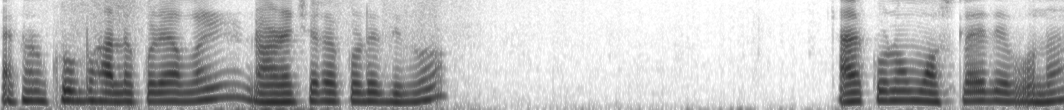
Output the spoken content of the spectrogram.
এখন খুব ভালো করে আমি নাড়াচাড়া করে দিব। আর কোনো মশলাই দেব না।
